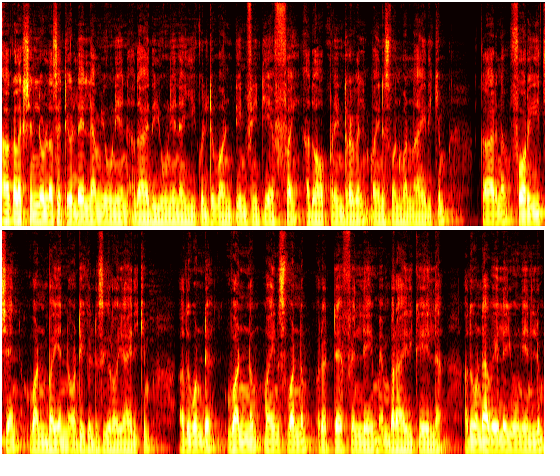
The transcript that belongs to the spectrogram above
ആ കളക്ഷനിലുള്ള സെറ്റുകളുടെ എല്ലാം യൂണിയൻ അതായത് union I equal to one to infinity F I അത് open interval minus one one ആയിരിക്കും. കാരണം for each N one by N not equal to zero ആയിരിക്കും. അതുകൊണ്ട് വണ്ണും മൈനസ് വണ്ണും ഒരൊറ്റ എഫ് എന്നിലെയും മെമ്പർ ആയിരിക്കുകയില്ല. അതുകൊണ്ട് അവയിലെ യൂണിയനിലും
